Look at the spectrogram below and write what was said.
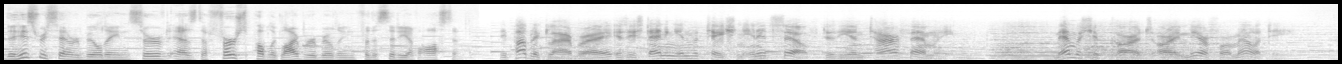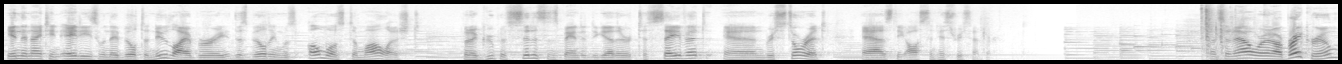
The History Center building served as the first public library building for the city of Austin. The public library is a standing invitation in itself to the entire family. Membership cards are a mere formality. In the 1980s, when they built a new library, this building was almost demolished, but a group of citizens banded together to save it and restore it as the Austin History Center. And so now we're in our break room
